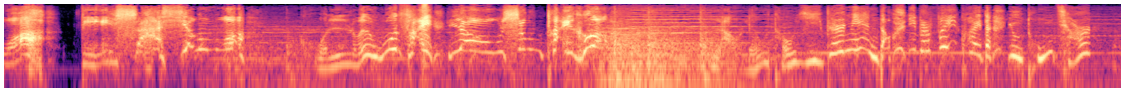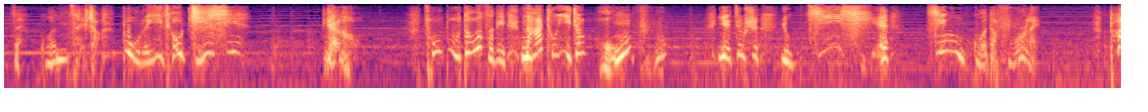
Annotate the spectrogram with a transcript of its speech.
我，地煞相我，昆仑五彩，绕生太和。老刘头一边念叨，一边飞快的用铜钱儿在棺材上布了一条直线，然后从布兜子里拿出一张红符。也就是用鸡血浸过的符来，啪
